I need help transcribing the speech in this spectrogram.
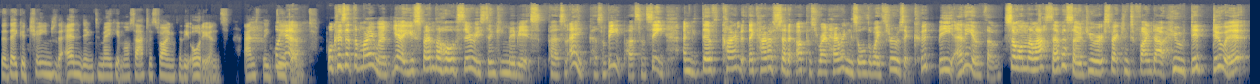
that they could change the ending to make it more satisfying for the audience and they well, didn't. Yeah. Well, because at the moment, yeah, you spend the whole series thinking maybe it's person A, person B, person C, and they've kind of they kind of set it up as red herrings all the way through, as it could be any of them. So on the last episode, you were expecting to find out who did do it,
